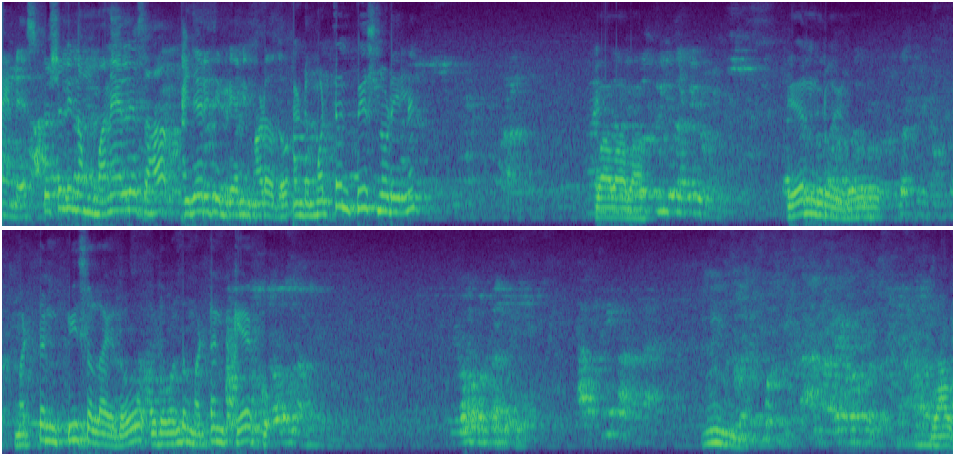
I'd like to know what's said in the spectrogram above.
ಆ್ಯಂಡ್ ಎಸ್ಪೆಷಲಿ ನಮ್ಮ ಮನೆಯಲ್ಲೇ ಸಹ ಇದೇ ರೀತಿ ಬಿರಿಯಾನಿ ಮಾಡೋದು. ಆ್ಯಂಡ್ ಮಟನ್ ಪೀಸ್ ನೋಡಿ ಇಲ್ಲಿ. ವಾ ವಾ ವಾ ಏನು ಗುರು ಇದು? ಮಟನ್ ಪೀಸ್ ಅಲ್ಲ ಇದು? ಇದು ಒಂದು ಮಟನ್ ಕೇಕು. ಹ್ಞೂ ವಾವ್.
